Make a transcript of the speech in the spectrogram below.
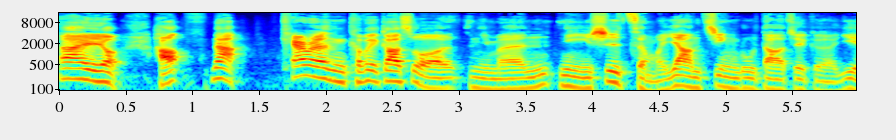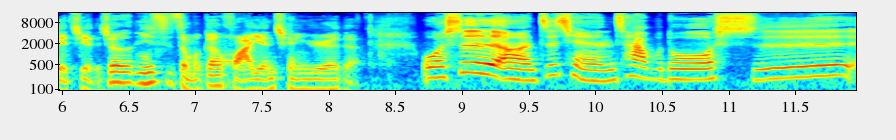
哎呦，好，那 Karen 可不可以告诉我，你们你是怎么样进入到这个业界的？就是你是怎么跟华研签约的？我是呃，之前差不多十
